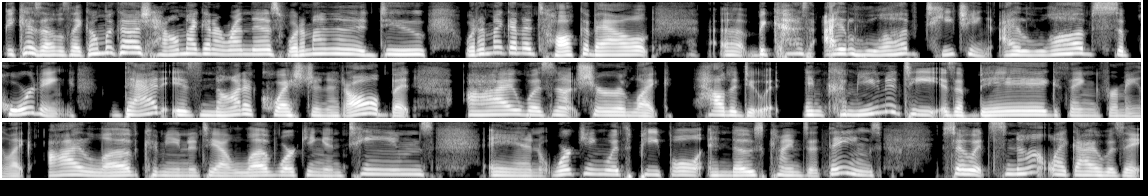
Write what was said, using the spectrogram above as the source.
because I was like, oh my gosh, how am I going to run this? What am I going to do? What am I going to talk about? Uh, because I love teaching, I love supporting. That is not a question at all, but I was not sure like how to do it. And community is a big thing for me. Like, I love community. I love working in teams and working with people and those kinds of things. So it's not like I was an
